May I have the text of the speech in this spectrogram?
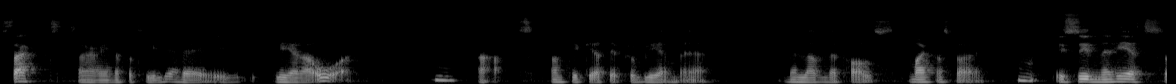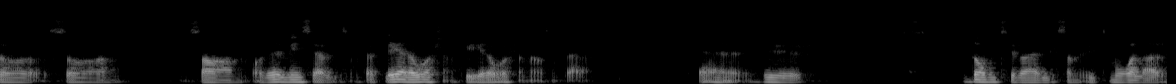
sagt, som jag var inne på tidigare, i flera år Mm. att han tycker att det är problem med, med Love Nepals marknadsföring. Mm. I synnerhet så, så sa han, och det minns jag liksom för flera år sedan, fyra år sedan och sånt där, eh, hur de tyvärr liksom utmålar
